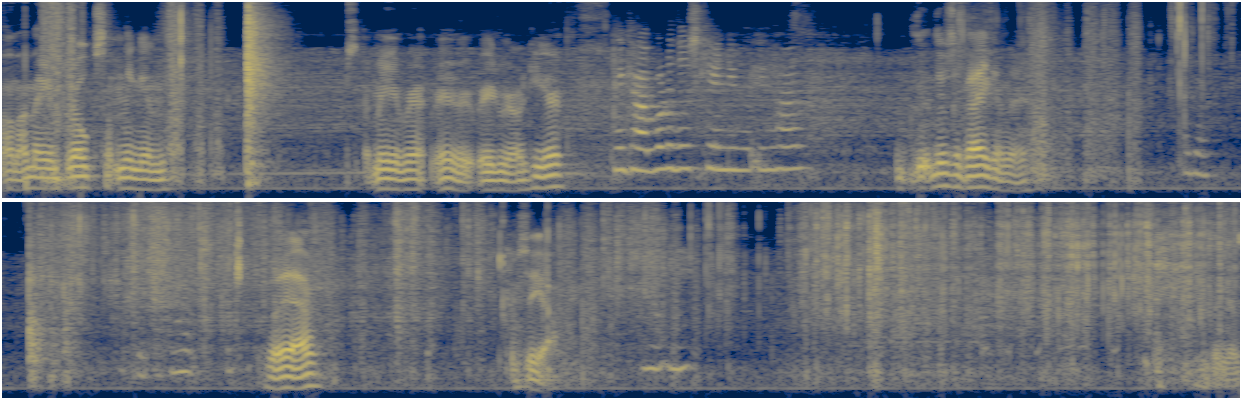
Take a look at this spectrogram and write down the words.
um, I may have broke something in, I may have right, right, right around here. Hey, Kat, what are those candy that you have? There's a bag in there. Okay. So yeah. So yeah. It.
